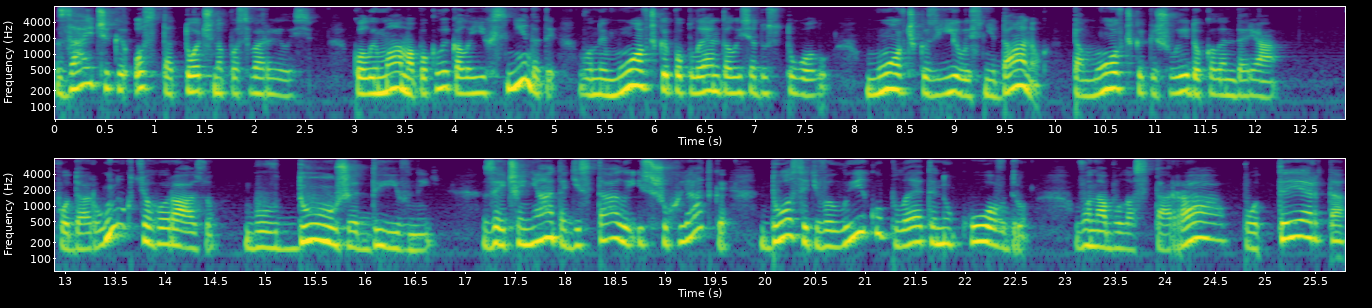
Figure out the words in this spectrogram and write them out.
Зайчики остаточно посварились. Коли мама покликала їх снідати, вони мовчки попленталися до столу, мовчки з'їли сніданок та мовчки пішли до календаря. Подарунок цього разу був дуже дивний. Зайченята дістали із шухлядки досить велику плетену ковдру. Вона була стара, потерта,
